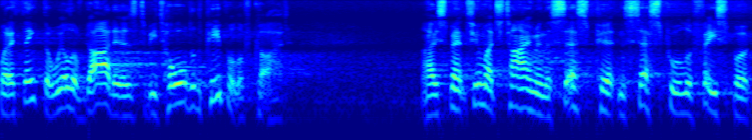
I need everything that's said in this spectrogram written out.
when I think the will of God is to be told to the people of God. I spent too much time in the cesspit and cesspool of Facebook.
